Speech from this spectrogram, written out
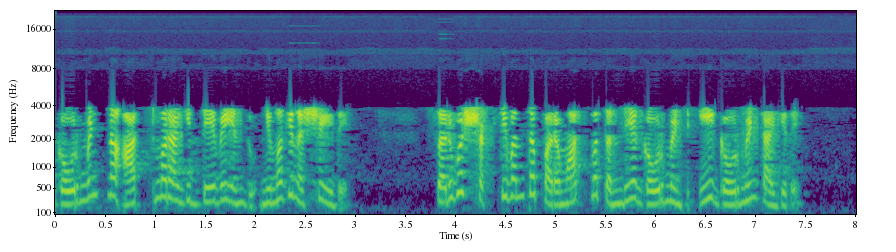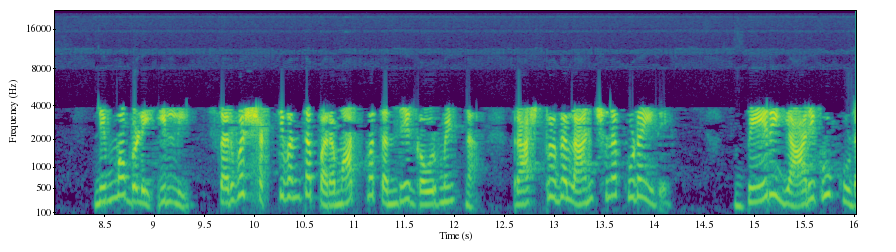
ಗೌರ್ಮೆಂಟ್ನ ಆತ್ಮರಾಗಿದ್ದೇವೆ ಎಂದು ನಿಮಗೆ ನಶೆ ಇದೆ. ಸರ್ವಶಕ್ತಿವಂತ ಪರಮಾತ್ಮ ತಂದೆಯ ಗೌರ್ಮೆಂಟ್ ಈ ಗೌರ್ಮೆಂಟ್ ಆಗಿದೆ. ನಿಮ್ಮ ಬಳಿ ಇಲ್ಲಿ ಸರ್ವಶಕ್ತಿವಂತ ಪರಮಾತ್ಮ ತಂದೆ ಗೌರ್ಮೆಂಟ್ನ ರಾಷ್ಟ್ರದ ಲಾಂಛನ ಕೂಡ ಇದೆ. ಬೇರೆ ಯಾರಿಗೂ ಕೂಡ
